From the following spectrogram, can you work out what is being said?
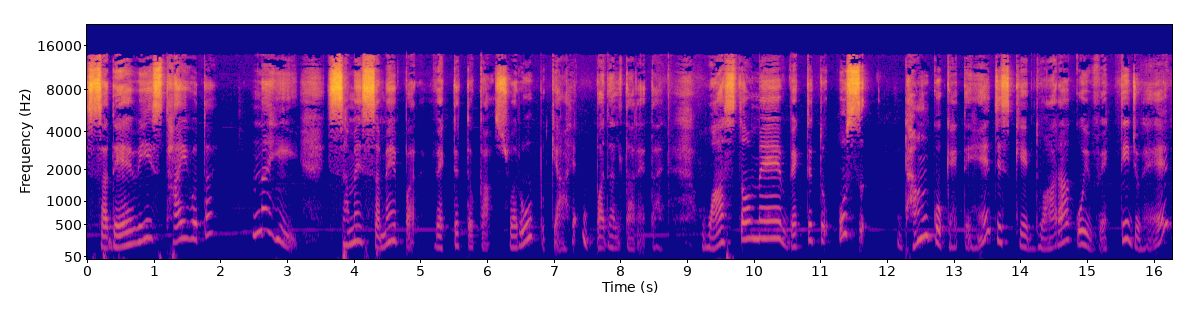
सदैव ही स्थायी होता है? नहीं। समय समय पर व्यक्तित्व का स्वरूप क्या है? बदलता रहता है। वास्तव में व्यक्तित्व उस ढंग को कहते हैं, जिसके द्वारा कोई व्यक्ति जो है,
